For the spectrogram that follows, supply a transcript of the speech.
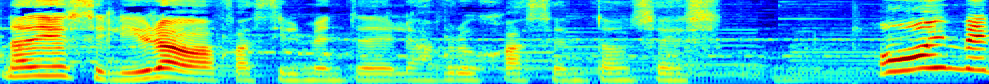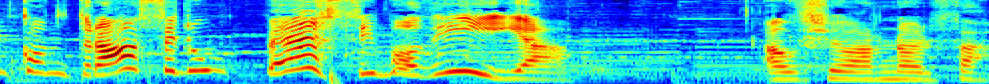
Nadie se libraba fácilmente de las brujas entonces. Hoy me encontrás en un pésimo día, aulló Arnolfa.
